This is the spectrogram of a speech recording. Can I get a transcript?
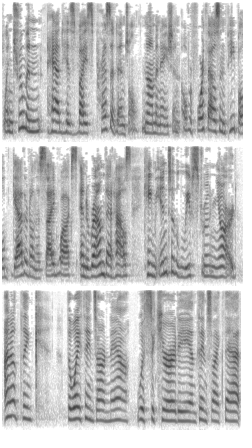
When Truman had his vice presidential nomination, over 4,000 people gathered on the sidewalks and around that house, came into the leaf strewn yard. I don't think the way things are now with security and things like that,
